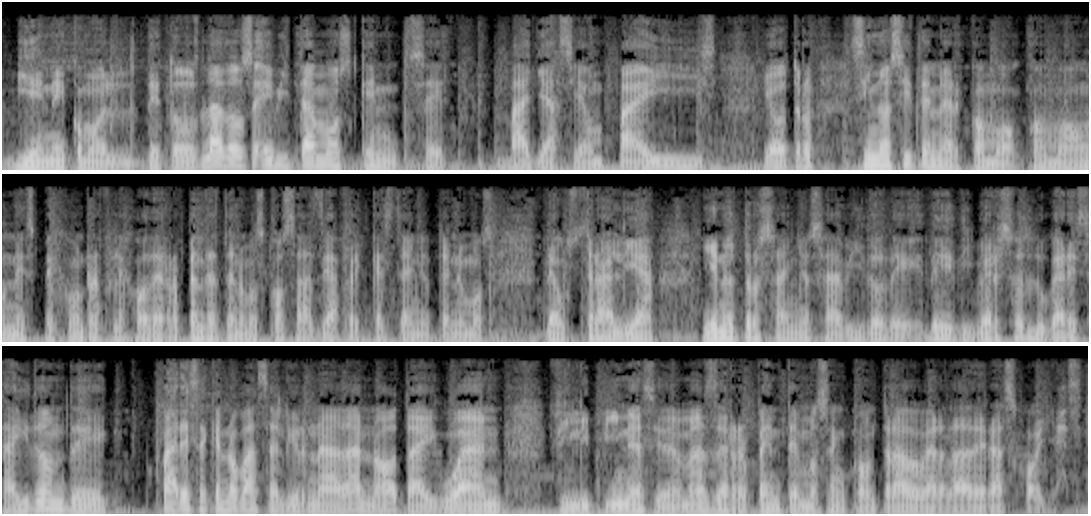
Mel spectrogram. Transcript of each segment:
viene como de todos lados. Evitamos que se vaya hacia un país y a otro, sino así tener como, como un espejo, un reflejo. De repente tenemos cosas de África, este año tenemos de Australia y en otros años ha habido de, de diversos lugares. Ahí donde parece que no va a salir nada, ¿no? Taiwán, Filipinas y demás, de repente hemos encontrado verdaderas joyas.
